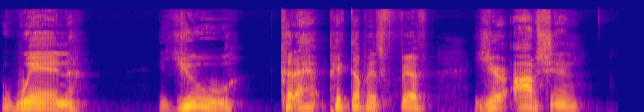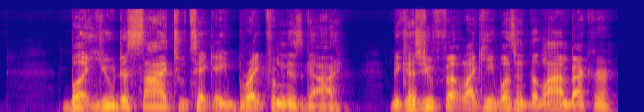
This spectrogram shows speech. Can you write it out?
when you could have picked up his fifth year option, but you decide to take a break from this guy because you felt like he wasn't the linebacker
